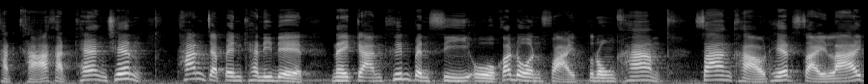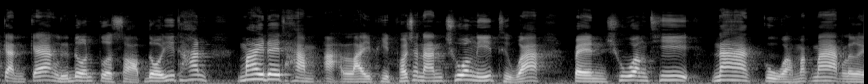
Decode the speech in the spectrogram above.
ขัดขาขัดแข้ง เช่น ท่านจะเป็นแคนดิเดตในการขึ้นเป็น CEO ก็โดนฝ่ายตรงข้าม สร้างข่าวเท็จใส่ร้ายกันแกล้ง หรือโดนตรวจสอบโดยที่ท่านไม่ได้ทำอะไรผิด เพราะฉะนั้นช่วงนี้ถือว่าเป็นช่วงที่น่ากลัวมาก ๆ เลย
